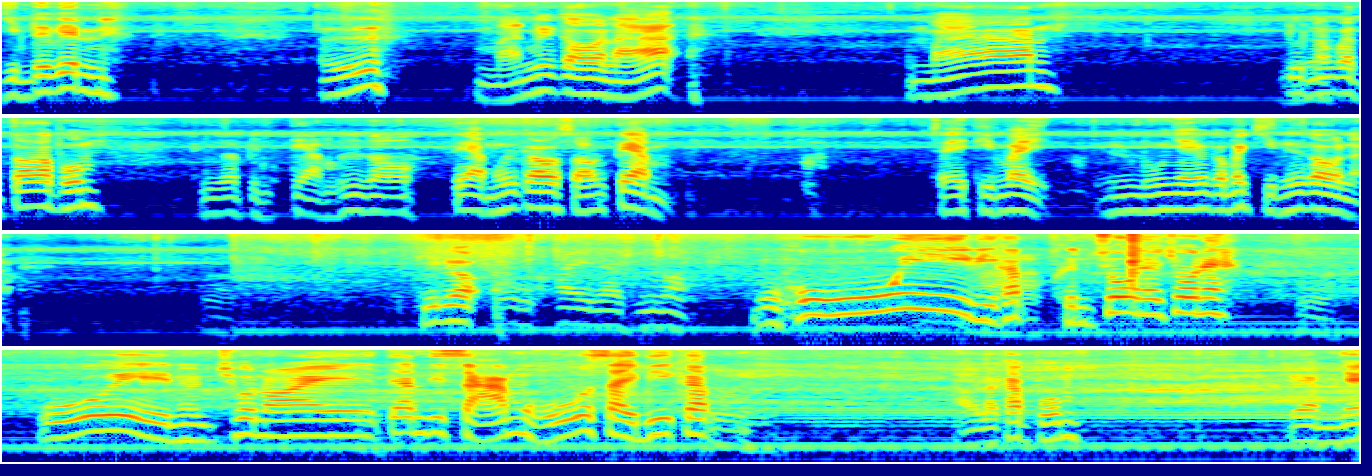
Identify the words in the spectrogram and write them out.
กินแต่เว้นเออหมันคือเก่าหั่นละหมันดูดน้ำกันต่อครับผมถือว่าเป็นแต้มคือเราแต้มคือเก่าสองแต้มใส่ทิมไว้ลุงใหญ่มันก็มากินคือเก่าล่ะทีเดียวต้องไข่นะพี่น้อง โอ้โหยพี่ครับขึ้นโชว์นะโชว์นะอืมโอ้ยโชว์หน่อย แต้มที่สามโอ้โหใส่บีครับอืมเอาละครับผมแต้มใหญ่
